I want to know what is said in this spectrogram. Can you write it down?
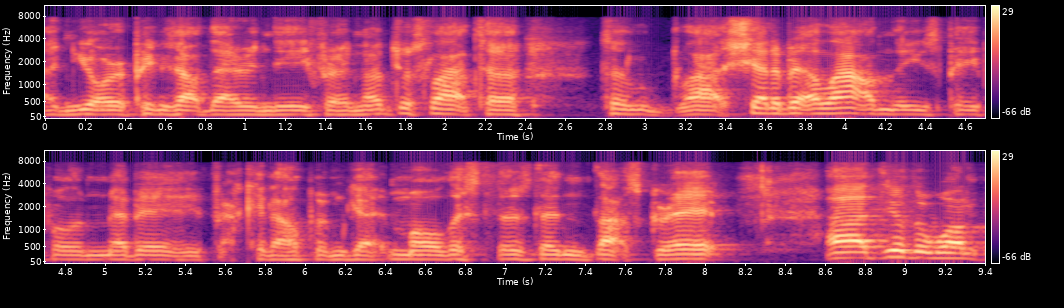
and your opinions out there in the ether. And I'd just like to to like shed a bit of light on these people, and maybe if I can help them get more listeners, then that's great. Uh, the other one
